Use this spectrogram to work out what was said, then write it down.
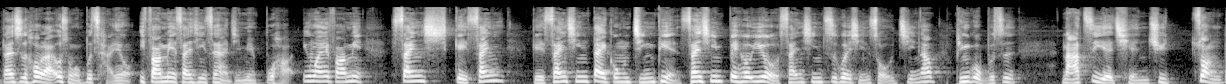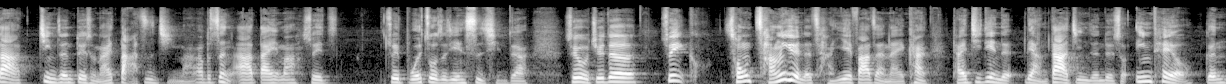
但是后来为什么不采用？一方面三星生产晶片不好，另外一方面三给三给三星代工晶片，三星背后又有三星智慧型手机，那苹果不是拿自己的钱去？壮大竞争对手来打自己嘛？那不是很阿呆吗？所以，所以不会做这件事情，对啊。所以我觉得，所以从长远的产业发展来看，台积电的两大竞争对手 Intel 跟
